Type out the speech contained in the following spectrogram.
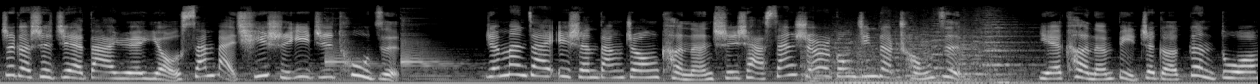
这个世界大约有三百七十亿只兔子。人们在一生当中可能吃下三十二公斤的虫子，也可能比这个更多。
